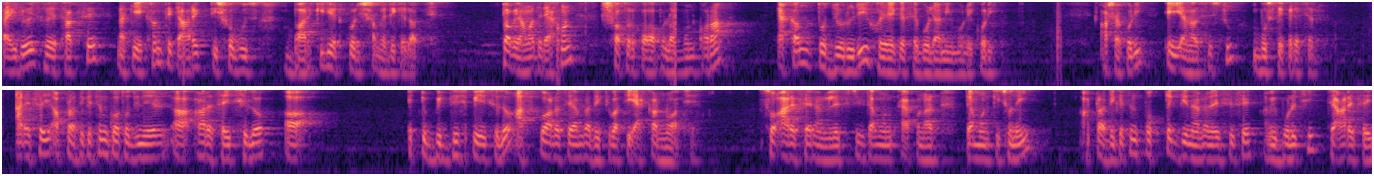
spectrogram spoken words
সাইডওয়েজ হয়ে থাকছে নাকি এখান থেকে আরেকটি সবুজ বার ক্রিয়েট করে সামনের দিকে যাচ্ছে। তবে আমাদের এখন সতর্ক অবলম্বন করা একান্ত জরুরি হয়ে গেছে বলে আমি মনে করি। আশা করি এই অ্যানালিসিসটু বুঝতে পেরেছেন। আরএসআই আপনারা দেখেছেন কতদিনের আরএসআই ছিল একটু বৃদ্ধি পেয়েছিল। আজকেও আরএসআই আমরা দেখতে পাচ্ছি একান্ন আছে। সো আরএসআই অ্যানালিসিস তেমন এখন আর তেমন কিছু নেই। আপনারা দেখেছেন প্রত্যেক দিন অ্যানালিসিসে আমি বলেছি যে আরএসআই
